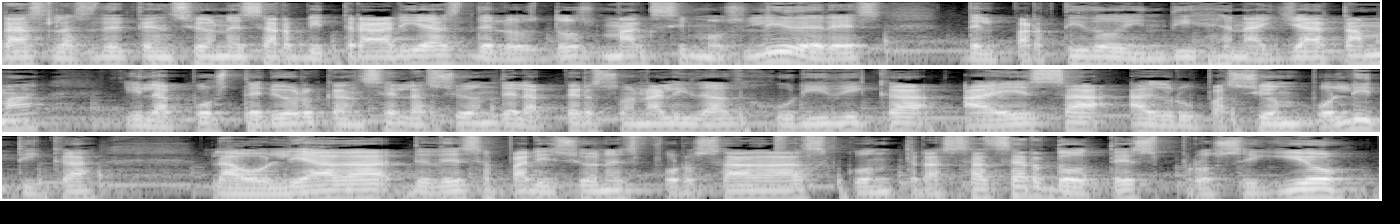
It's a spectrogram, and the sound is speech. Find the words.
Tras las detenciones arbitrarias de los dos máximos líderes del partido indígena Yatama y la posterior cancelación de la personalidad jurídica a esa agrupación política, la oleada de desapariciones forzadas contra sacerdotes prosiguió.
